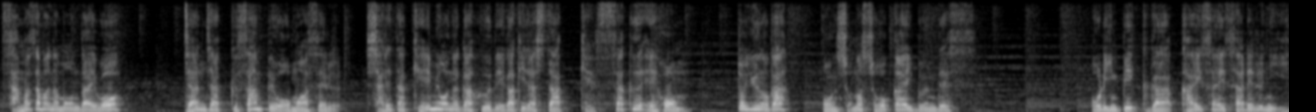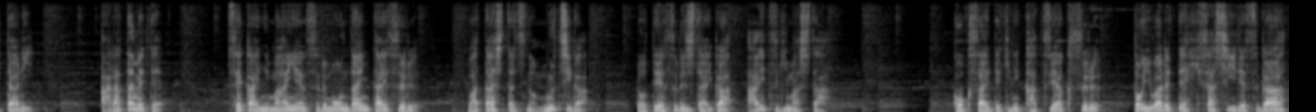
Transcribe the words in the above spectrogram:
さまざまな問題をジャン・ジャック・サンペを思わせる洒落た軽妙な画風で描き出した傑作絵本というのが本書の紹介文です。オリンピックが開催されるに至り改めて世界に蔓延する問題に対する私たちの無知が露呈する事態が相次ぎました。国際的に活躍すると言われて久しいですが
